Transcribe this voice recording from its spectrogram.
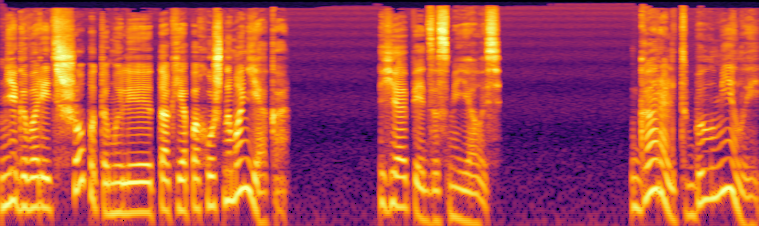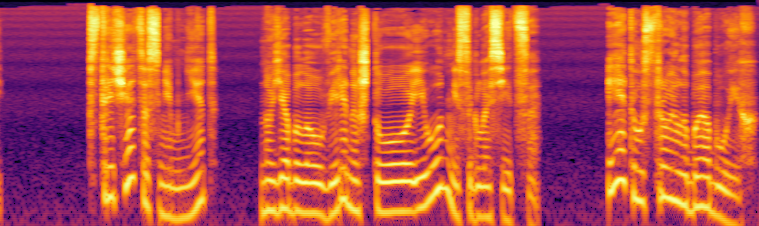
Мне говорить шепотом или так я похож на маньяка?» Я опять засмеялась. Гарольд был милый. Встречаться с ним нет, но я была уверена, что и он не согласится. И это устроило бы обоих.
